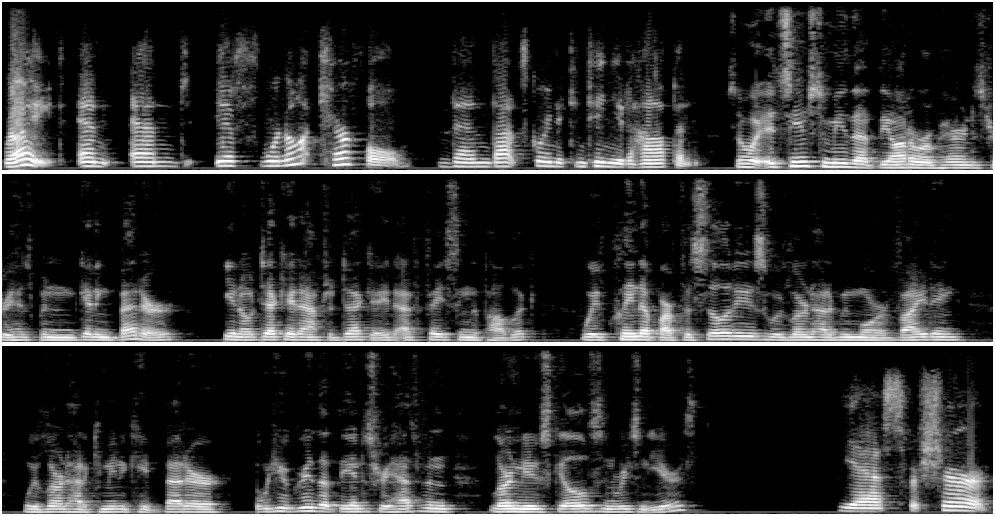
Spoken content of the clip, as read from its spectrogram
Right. And and if we're not careful, then that's going to continue to happen. So it seems to me that the auto repair industry has been getting better, you know, decade after decade at facing the public. We've cleaned up our facilities, we've learned how to be more inviting, we've learned how to communicate better. Would you agree that the industry has been learning new skills in recent years? Yes, for sure.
